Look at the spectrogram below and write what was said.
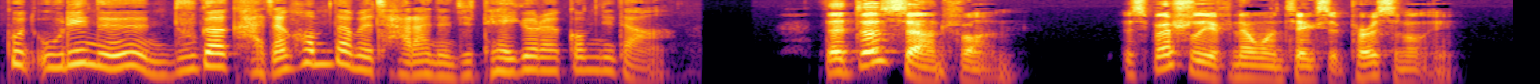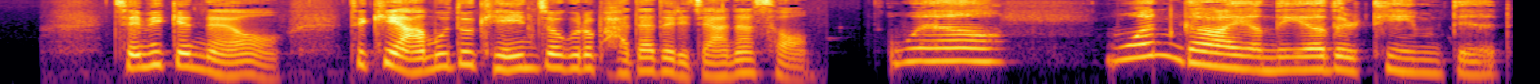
곧 우리는 누가 가장 험담을 잘하는지 대결할 겁니다. That does sound fun, especially if no one takes it personally. 재밌겠네요. 특히 아무도 개인적으로 받아들이지 않아서. Well, one guy on the other team did.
